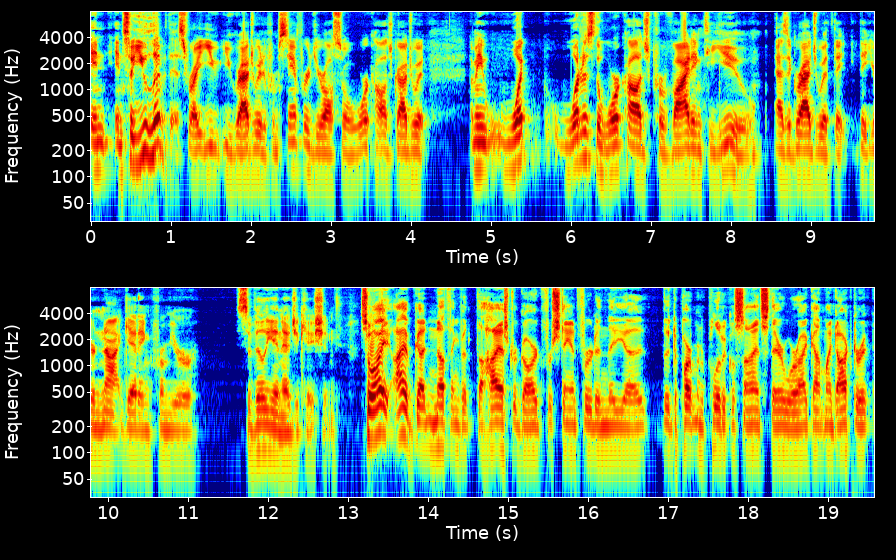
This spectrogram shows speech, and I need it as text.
And, and so you live this, right? You, you graduated from Stanford. You're also a war college graduate. I mean, what what is the war college providing to you as a graduate that, that you're not getting from your civilian education? So I, I have got nothing but the highest regard for Stanford and the uh, the Department of Political Science there, where I got my doctorate.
